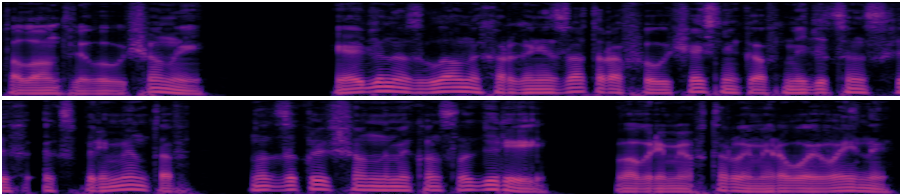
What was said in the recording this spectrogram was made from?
талантливый ученый и один из главных организаторов и участников медицинских экспериментов над заключенными концлагерей во время Второй мировой войны.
